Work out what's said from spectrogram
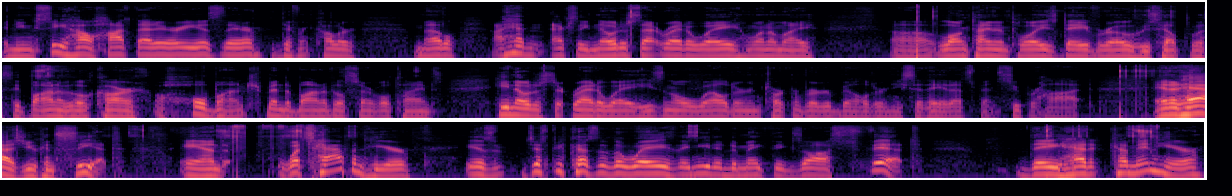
And you can see how hot that area is there, different color metal. I hadn't actually noticed that right away. One of my uh, longtime employees, Dave Rowe, who's helped with the Bonneville car a whole bunch, been to Bonneville several times. He noticed it right away. He's an old welder and torque converter builder, and he said, hey, that's been super hot. And it has. You can see it. And what's happened here is just because of the way they needed to make the exhaust fit, they had it come in here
